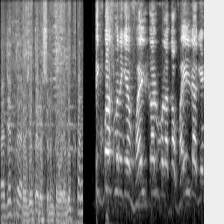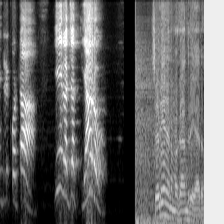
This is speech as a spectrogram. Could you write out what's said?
ರಜತ್. ರಜತ ಅವ್ರ ಹೆಸರು ತಗೊಳ್ಳೋದು ಬಿಗ್ ಬಾಸ್ ಮನೆಗೆ ವೈಲ್ಡ್ ಕಾರ್ಡ್ ಮೂಲಕ ವೈಲ್ಡ್ ಎಂಟ್ರಿ ಕೊಟ್ಟ ಈ ರಜತ್ ಯಾರು ಸಡಿ ನನ್ನ ಮಗ ಅಂದ್ರೆ ಯಾರು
